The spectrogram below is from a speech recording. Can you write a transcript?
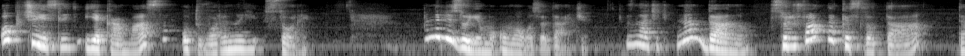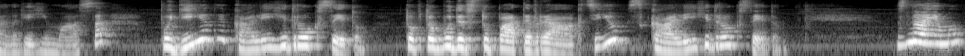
Обчисліть, яка маса утвореної солі. Аналізуємо умову задачі. Значить, нам дано сульфатна кислота, дана її маса, подіяли калій гідроксидом, тобто буде вступати в реакцію з калій гідроксидом. Знаємо,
